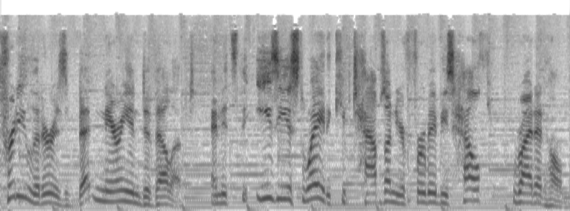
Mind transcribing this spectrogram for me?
Pretty Litter is veterinarian developed, and it's the easiest way to keep tabs on your fur baby's health right at home.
